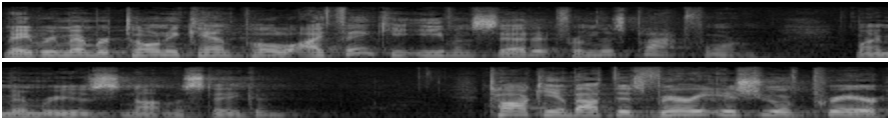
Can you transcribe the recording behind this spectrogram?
May remember Tony Campolo. I think he even said it from this platform, if my memory is not mistaken. Talking about this very issue of prayer,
